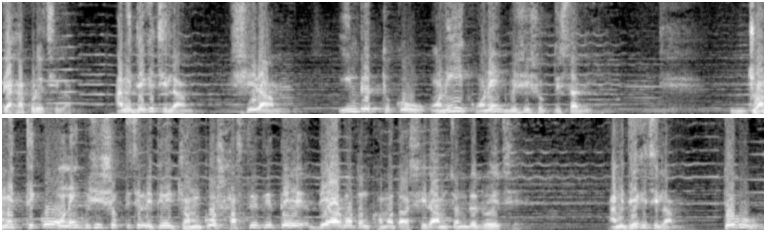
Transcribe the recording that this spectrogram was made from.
দেখা করেছিলাম। আমি দেখেছিলাম শ্রীরাম ইন্দ্রের থেকেও অনেক অনেক বেশি শক্তিশালী। জমের থেকেও অনেক বেশি শক্তিশালী। তিনি জমকেও শাস্তি দিতে দেওয়ার মতন ক্ষমতা শ্রীরামচন্দ্রের রয়েছে। আমি দেখেছিলাম। তবু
